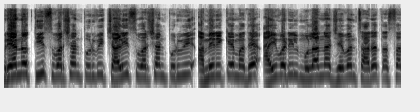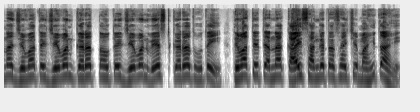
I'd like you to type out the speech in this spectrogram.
प्रियानो तीस वर्षांपूर्वी चाळीस वर्षांपूर्वी अमेरिकेमध्ये आई वडील मुलांना जेवण चारत असताना जेव्हा ते जेवण करत नव्हते जेवण वेस्ट करत होते तेव्हा ते त्यांना काय सांगत असायचे माहीत आहे?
